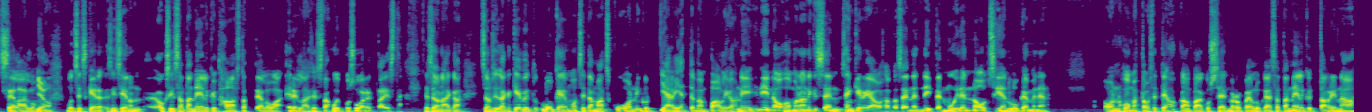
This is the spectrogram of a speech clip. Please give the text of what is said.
selaillut. Mutta siis, siis siellä on, onko siinä 140 haastattelua erilaisista huippusuorittajista. Ja se on, aika, se on siis aika kevyt lukea, mutta sitä matskua on niin järjettömän paljon. Niin, niin on huomannut ainakin sen, sen kirjan osalta sen, että niiden muiden notesien lukeminen on huomattavasti tehokkaampaa kuin se, että mä rupean lukemaan 140 tarinaa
